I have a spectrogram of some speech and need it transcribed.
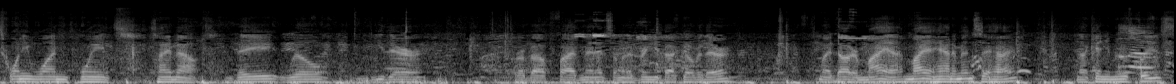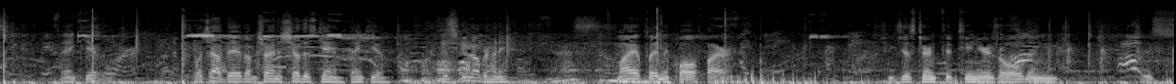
21-point timeout. They will be there for about five minutes. I'm going to bring you back over there. It's my daughter, Maya. Maya Hannemann, say hi. Now, can you move, please? Thank you. Watch out, babe. I'm trying to show this game. Thank you. Just scoot over, honey. Maya played in the qualifier. She just turned 15 years old and is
